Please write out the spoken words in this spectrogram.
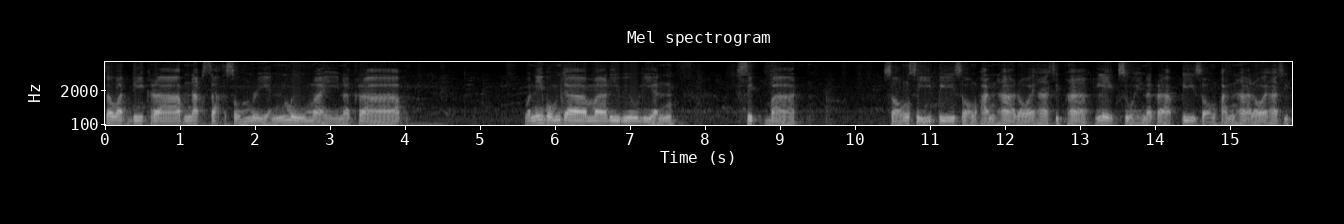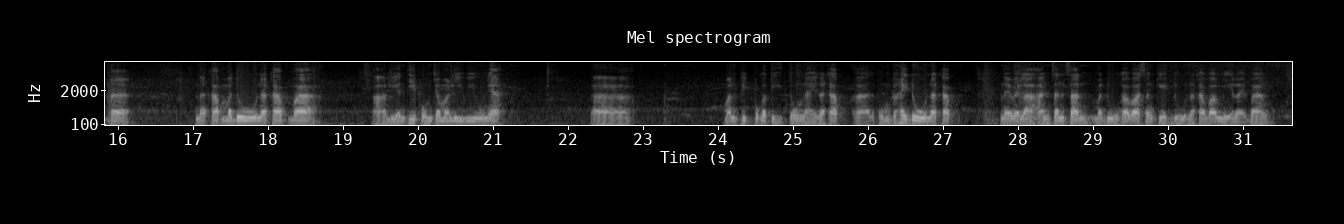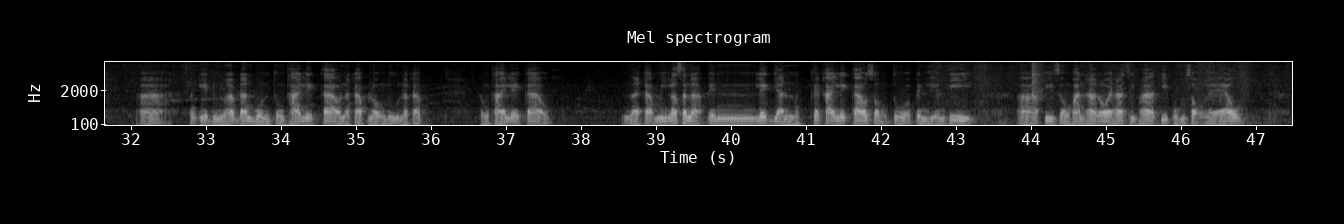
สวัสดีครับ นักสะสมเหรียญมือใหม่นะครับ วันนี้ผมจะมารีวิวเหรียญ10 บาท 2 สีปี 2555 เลขสวยนะครับ ปี 2555 นะครับ มาดูนะครับว่าเหรียญที่ผมจะมารีวิวเนี่ยมันผิดปกติตรงไหนนะครับผมให้ดูนะครับ ในเวลาอันสั้น ๆ มาดูครับว่าสังเกตดูนะครับว่ามีอะไรบ้างอ่าสังเกตดูนะครับด้านบนตรงท้ายเลข9นะครับลองดูนะครับ ตรงท้ายเลข9นะครับมีลักษณะเป็นเลขยันคล้ายๆเลข 9 2 ตัว เป็นเหรียญที่อ่าปี 2555 ที่ผมส่องแล้ว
